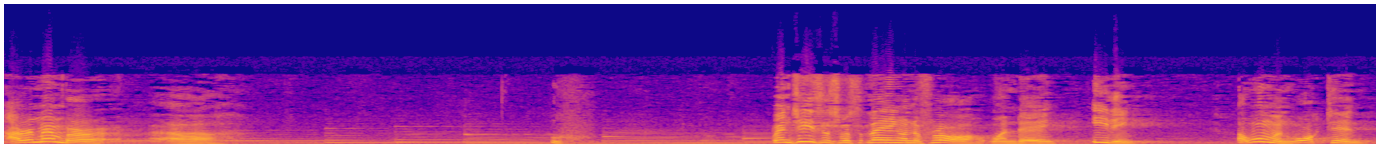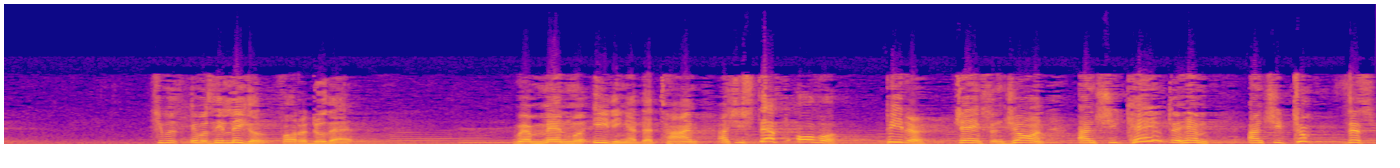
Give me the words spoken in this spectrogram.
I remember uh, when Jesus was laying on the floor one day eating, a woman walked in. She was, it was illegal for her to do that where men were eating at that time. And she stepped over Peter, James, and John. And she came to him and she took this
